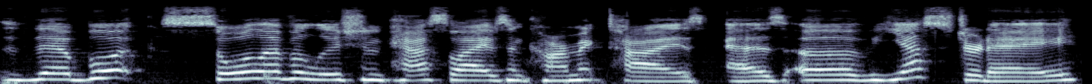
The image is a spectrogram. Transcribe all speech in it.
the book Soul Evolution Past Lives and Karmic Ties, as of yesterday,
